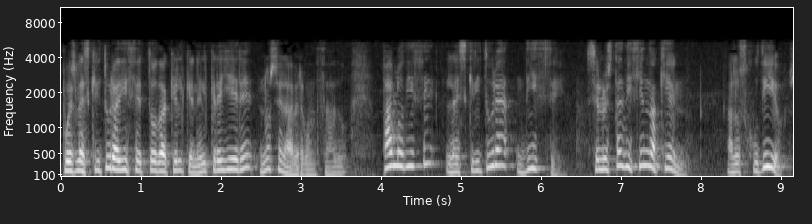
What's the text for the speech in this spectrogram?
Pues la escritura dice, todo aquel que en él creyere no será avergonzado. Pablo dice, la escritura dice, se lo está diciendo a quién? A los judíos.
